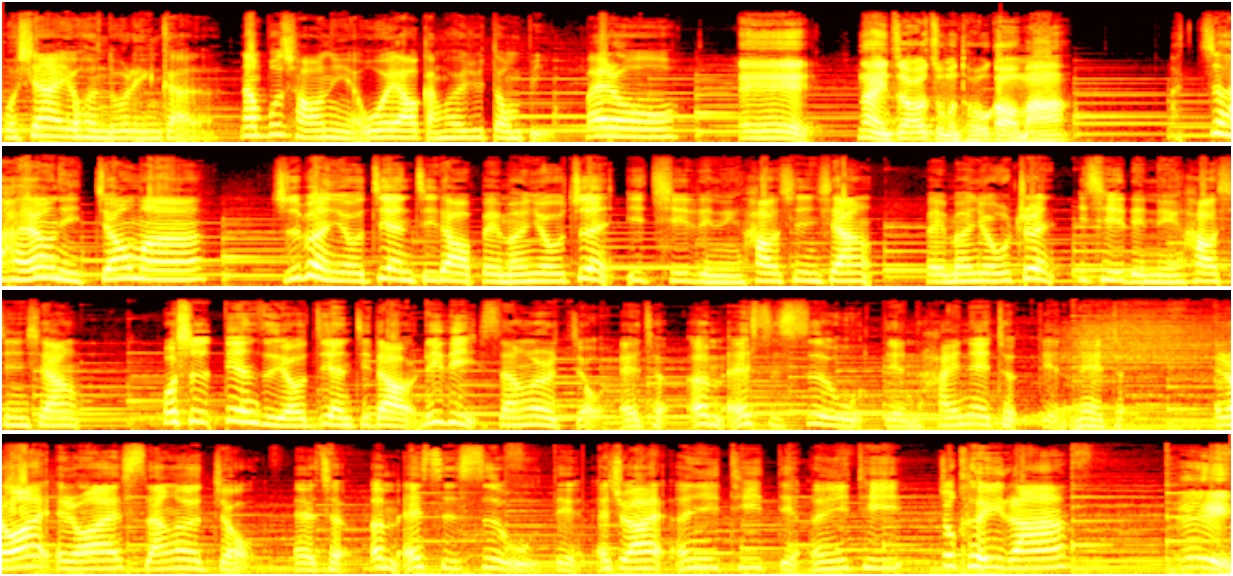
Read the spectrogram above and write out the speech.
我现在有很多灵感了。那不吵你，我也要赶快去动笔。拜喽。哎，那你知道怎么投稿吗？这还要你教吗？纸本邮件寄到北门邮政一七零零号信箱，北门邮政一七零零号信箱，或是电子邮件寄到 lily 三二九 at ms 四五点 hinet 点 net，l i l i 三二九 at ms 四五点 h i n e t 点 n e t 就可以啦。哎，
